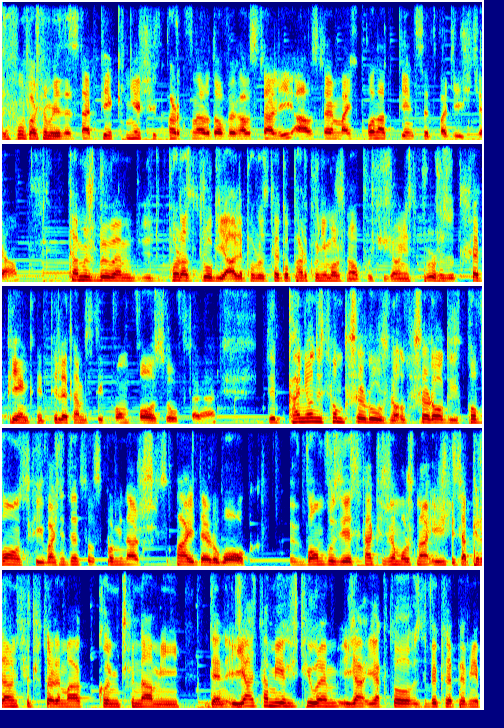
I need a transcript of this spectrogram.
uważam jeden z najpiękniejszych parków narodowych Australii, a Australia ma ich ponad 520. Tam już byłem po raz drugi, ale po prostu tego parku nie można opuścić. On jest po prostu przepiękny, tyle tam jest tych wąwozów. Tak? Kaniony są przeróżne, od szerokich, po wąskich, właśnie ten, co wspominasz, Spider Walk. Wąwóz jest taki, że można iść zapierając się czterema kończynami. Ja tam jeździłem, jak to zwykle pewnie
